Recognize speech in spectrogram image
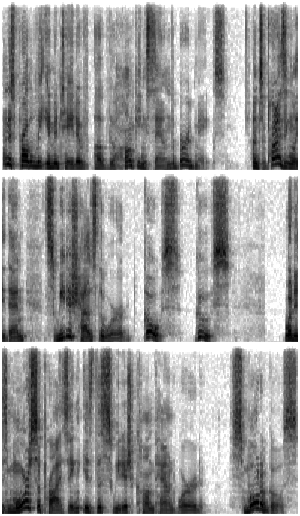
and is probably imitative of the honking sound the bird makes. Unsurprisingly then, Swedish has the word gås, goose. What is more surprising is the Swedish compound word smörgås,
